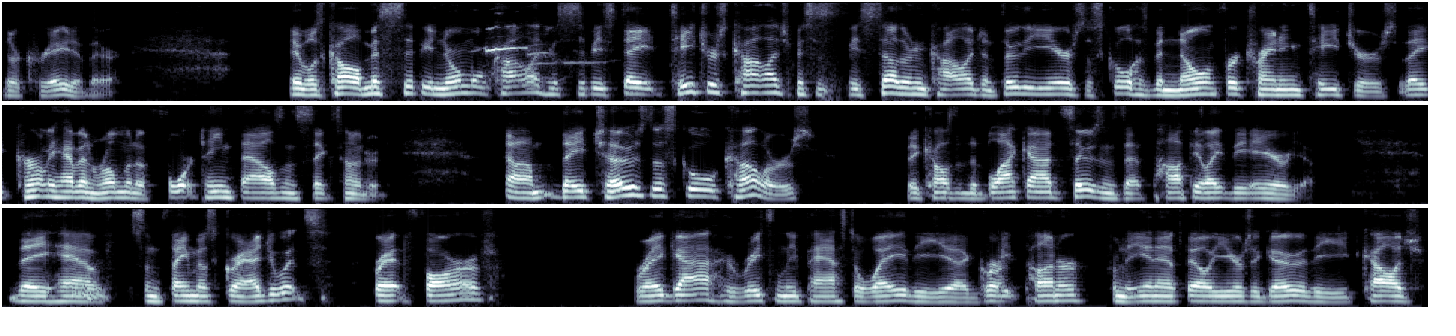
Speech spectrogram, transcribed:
They're creative there. It was called Mississippi Normal College, Mississippi State Teachers College, Mississippi Southern College, and through the years, the school has been known for training teachers. They currently have an enrollment of 14,600. Um, they chose the school colors because of the black eyed Susans that populate the area. They have some famous graduates Brett Favre, Ray Guy, who recently passed away, the uh, great punter from the NFL years ago. The college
